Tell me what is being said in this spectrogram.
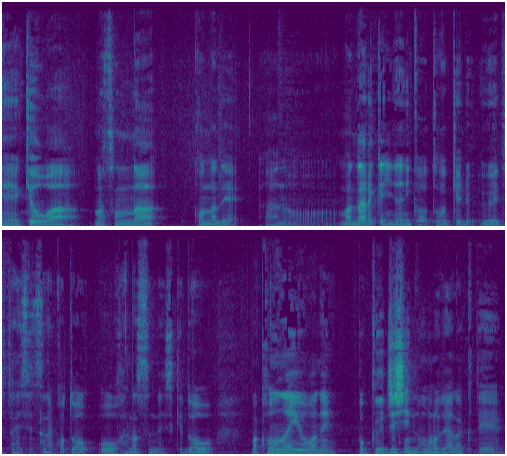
えー、今日は、まあ、そんなこんなであのまあ、誰かに何かを届ける上で大切なことを話すんですけど、まあ、この内容はね僕自身のものではなくて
